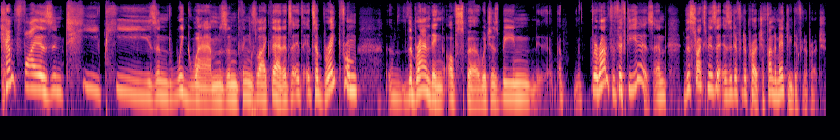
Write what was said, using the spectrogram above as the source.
campfires and teepees and wigwams and things like that. It's it's it's a break from the branding of Spur, which has been uh, around for 50 years. And this strikes me as a, as a different approach, a fundamentally different approach.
